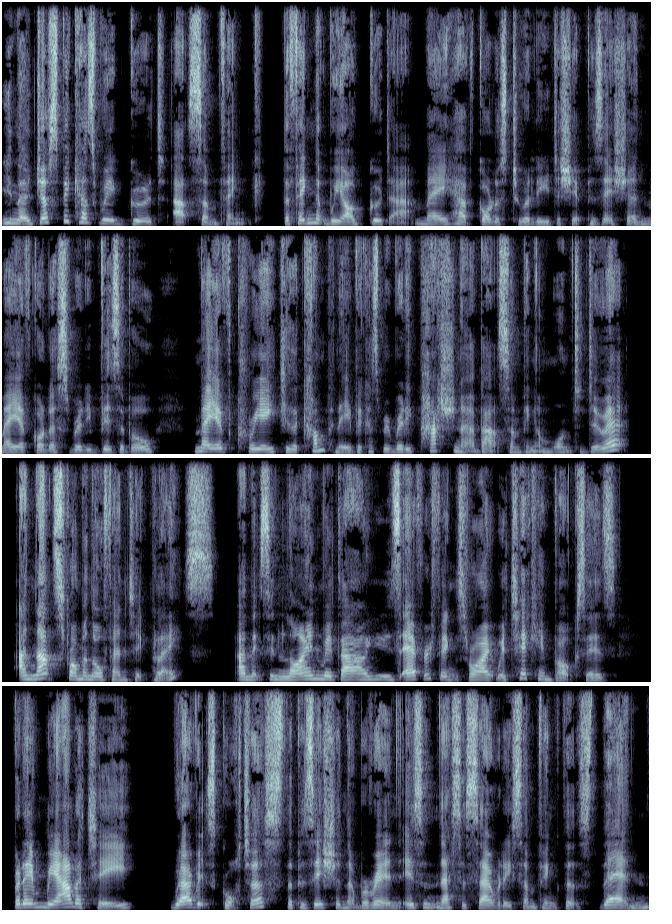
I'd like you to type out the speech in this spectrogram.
you know, just because we're good at something, the thing that we are good at may have got us to a leadership position, may have got us really visible, may have created a company because we're really passionate about something and want to do it. And that's from an authentic place. And it's in line with values. Everything's right. We're ticking boxes. But in reality, where it's got us, the position that we're in isn't necessarily something that's then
